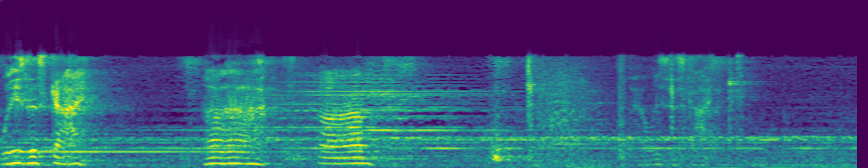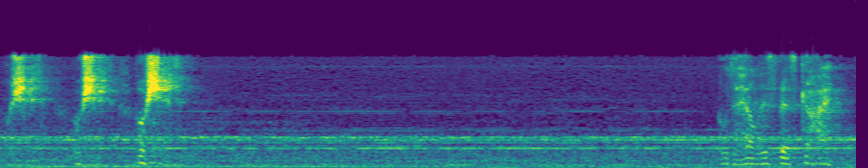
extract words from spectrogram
What is this guy? Uh, um. What the hell is this guy? Oh shit! Oh shit! Oh shit! Who the hell is this guy?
